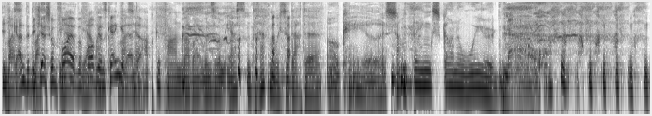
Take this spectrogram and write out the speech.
Ich Was- kannte dich was- ja schon vorher, bevor wir was- uns kennengelernt Was ja haben. abgefahren war bei unserem ersten Treffen, wo ich so dachte, okay, uh, something's gonna weird now.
